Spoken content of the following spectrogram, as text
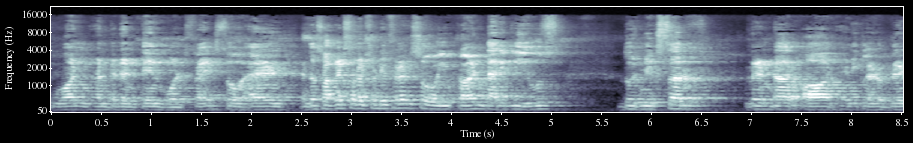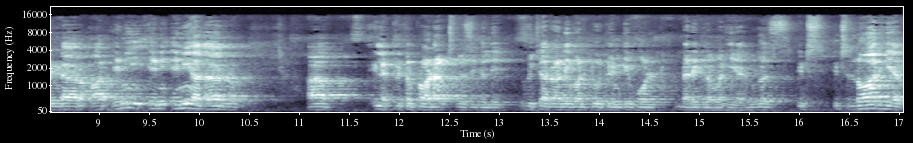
110 volts, right? So and, and the sockets are also different, so you can't directly use those mixer blender or any kind of blender or any any any other uh, electrical products basically which are running on 220 volt directly over here because it's it's lower here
